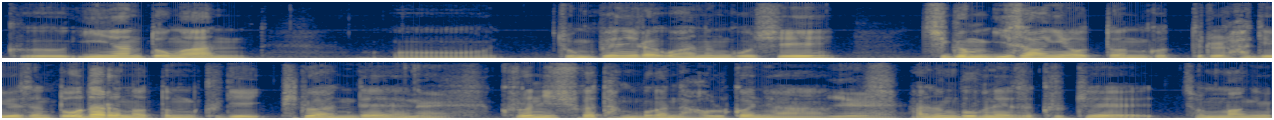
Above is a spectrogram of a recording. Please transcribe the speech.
그 2년 동안 어, 종편이라고 하는 곳이 지금 이상의 어떤 것들을 하기 위해서는 또 다른 어떤 그게 필요한데 네. 그런 이슈가 당분간 나올 거냐 예. 라는 부분에서 그렇게 전망이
